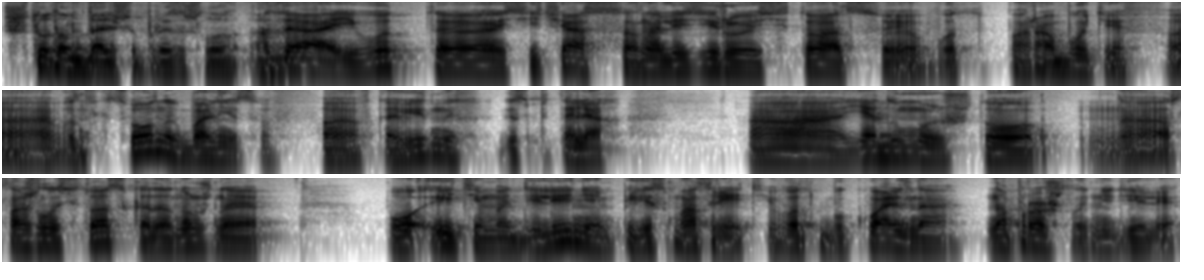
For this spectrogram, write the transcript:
Что там дальше произошло? Ага. Да, и вот э, сейчас, анализируя ситуацию вот, по работе в, э, в инфекционных больницах, в, в ковидных госпиталях, э, я думаю, что э, сложилась ситуация, когда нужно по этим отделениям пересмотреть. И вот буквально на прошлой неделе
